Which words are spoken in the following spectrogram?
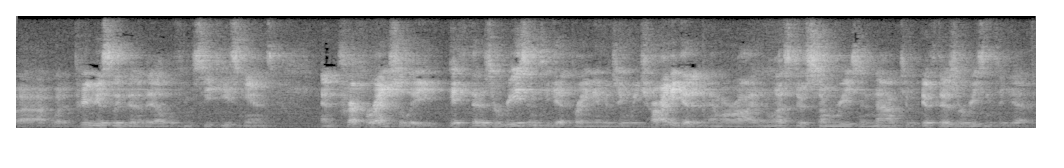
uh, what had previously been available from CT scans. And preferentially, if there's a reason to get brain imaging, we try to get an MRI unless there's some reason not to, if there's a reason to get it.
